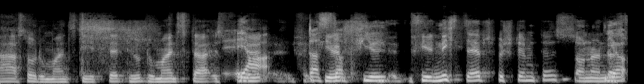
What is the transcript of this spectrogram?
Ah, so, du meinst die, du, du meinst, da ist viel, ja, dass viel, da viel, viel nicht selbstbestimmtes, sondern dass ja.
